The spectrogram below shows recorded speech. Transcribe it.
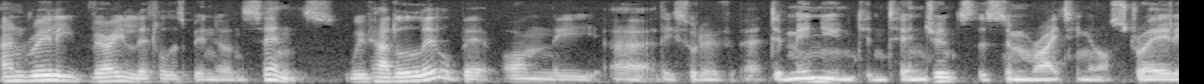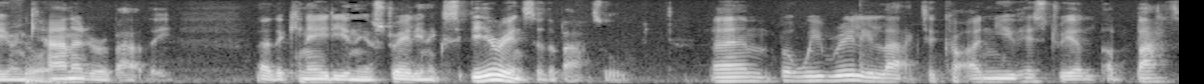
and really very little has been done since. We've had a little bit on the uh, the sort of uh, Dominion contingents. There's some writing in Australia and sure. Canada about the uh, the Canadian, the Australian experience of the battle. Um, but we really lacked a, a new history, a, a, bat,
